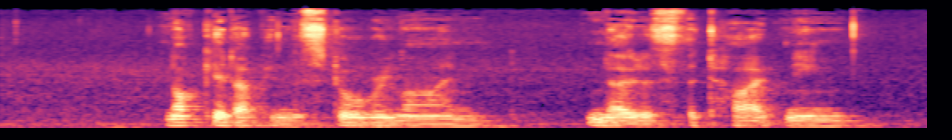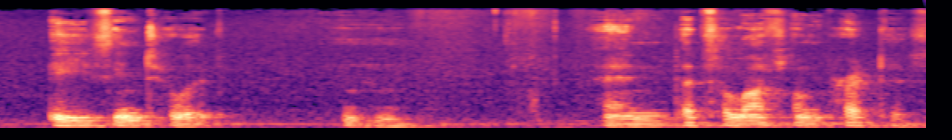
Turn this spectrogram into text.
not get up in the storyline, notice the tightening, ease into it. Mm-hmm. And that's a lifelong practice.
